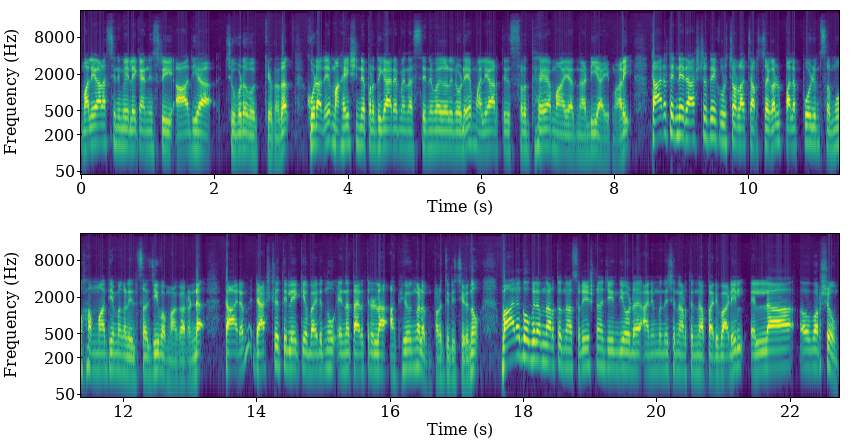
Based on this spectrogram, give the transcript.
മലയാള സിനിമയിലേക്ക് അനുശ്രീ ആദ്യ ചുവട് വയ്ക്കുന്നത് കൂടാതെ മഹേഷിന്റെ പ്രതികാരം എന്ന സിനിമകളിലൂടെ മലയാളത്തിൽ ശ്രദ്ധേയമായ നടിയായി മാറി. താരത്തിന്റെ രാഷ്ട്രീയത്തെക്കുറിച്ചുള്ള ചർച്ചകൾ പലപ്പോഴും സമൂഹ മാധ്യമങ്ങളിൽ സജീവമാകാറുണ്ട്. താരം രാഷ്ട്രീയത്തിലേക്ക് വരുന്നു എന്ന തരത്തിലുള്ള അഭ്യൂഹങ്ങളും പ്രചരിച്ചിരുന്നു. ബാലഗോകുലം നടത്തുന്ന ശ്രീകൃഷ്ണ ജയന്തിയോട് അനുബന്ധിച്ച് നടത്തുന്ന പരിപാടിയിൽ എല്ലാ വർഷവും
